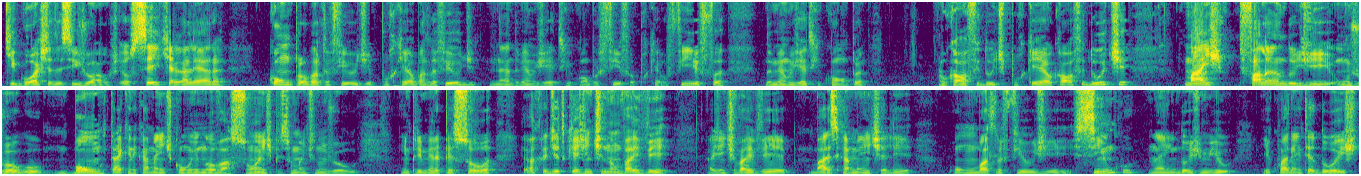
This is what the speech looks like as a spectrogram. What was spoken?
que gosta desses jogos. Eu sei que a galera compra o Battlefield porque é o Battlefield, né? do mesmo jeito que compra o FIFA porque é o FIFA, do mesmo jeito que compra o Call of Duty porque é o Call of Duty, mas falando de um jogo bom tecnicamente, com inovações, principalmente no jogo em primeira pessoa, eu acredito que a gente não vai ver. A gente vai ver basicamente ali um Battlefield 5 né, em 2042,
